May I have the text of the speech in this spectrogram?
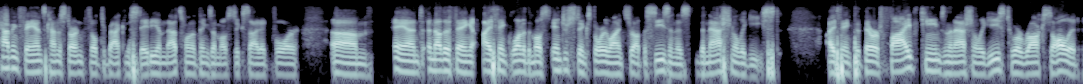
having fans kind of starting to filter back in the stadium, that's one of the things I'm most excited for. Um, and another thing, I think one of the most interesting storylines throughout the season is the National League East. I think that there are five teams in the National League East who are rock solid,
